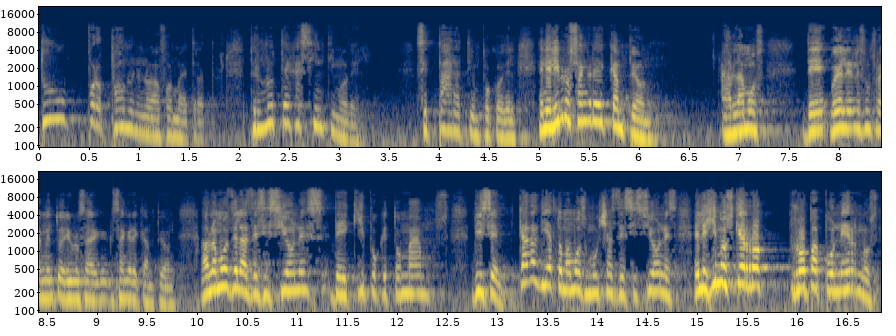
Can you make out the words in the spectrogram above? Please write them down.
Tú propone una nueva forma de tratar, pero no te hagas íntimo de él. Sepárate un poco de él. En el libro Sangre de Campeón hablamos de, voy a leerles un fragmento del libro Sangre de Campeón, hablamos de las decisiones de equipo que tomamos. Dice, cada día tomamos muchas decisiones, elegimos qué ropa ponernos,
